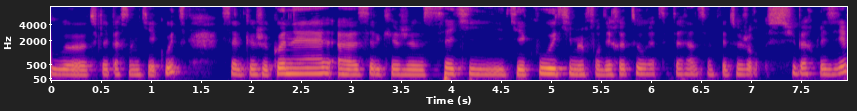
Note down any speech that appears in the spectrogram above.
euh, toutes les personnes qui écoutent, celles que je connais, euh, celles que je sais qui, qui, écoutent, qui me font des retours, etc. Ça me fait toujours super plaisir.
